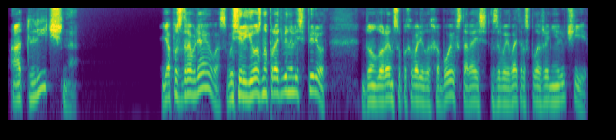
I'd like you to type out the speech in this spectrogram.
«Отлично!» «Я поздравляю вас! Вы серьезно продвинулись вперед!» Дон Лоренцо похвалил их обоих, стараясь завоевать расположение Лючии.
